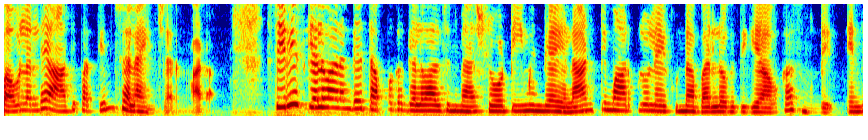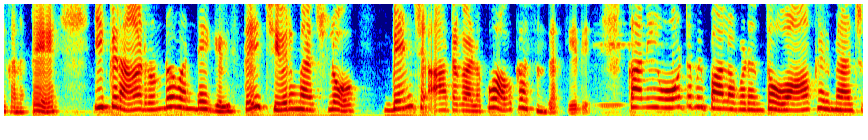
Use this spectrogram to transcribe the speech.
బౌలర్లే ఆధిపత్యం చెలాయించారనమాట సిరీస్ గెలవాలంటే తప్పక గెలవాల్సిన మ్యాచ్లో టీమిండియా ఎలాంటి మార్పులు లేకుండా బరిలోకి దిగే అవకాశం ఉంది. ఎందుకంటే ఇక్కడ రెండో వన్డే గెలిస్తే చివరి మ్యాచ్లో బెంచ్ ఆటగాళ్ళకు అవకాశం దక్కేది. కానీ ఓటమి పాలవ్వడంతో ఆఖరి మ్యాచ్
